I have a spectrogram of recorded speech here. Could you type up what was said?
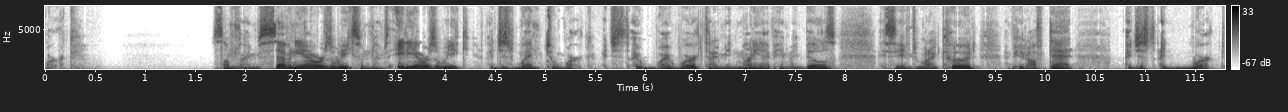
work. Sometimes 70 hours a week, sometimes 80 hours a week. I just went to work. I just, I, I worked, and I made money, I paid my bills, I saved what I could, I paid off debt. I just, I worked.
